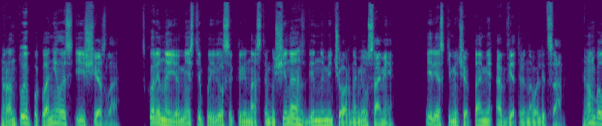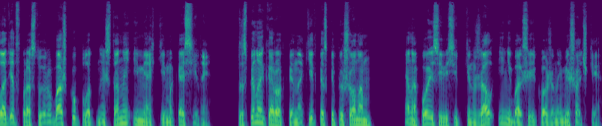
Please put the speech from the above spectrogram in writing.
Рантуя поклонилась и исчезла. Вскоре на ее месте появился коренастый мужчина с длинными черными усами и резкими чертами обветренного лица. Он был одет в простую рубашку, плотные штаны и мягкие мокасины. За спиной короткая накидка с капюшоном, а на поясе висит кинжал и небольшие кожаные мешочки.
